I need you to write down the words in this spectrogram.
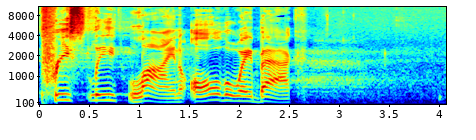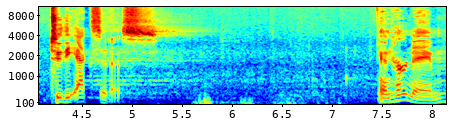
priestly line all the way back to the Exodus. And her name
